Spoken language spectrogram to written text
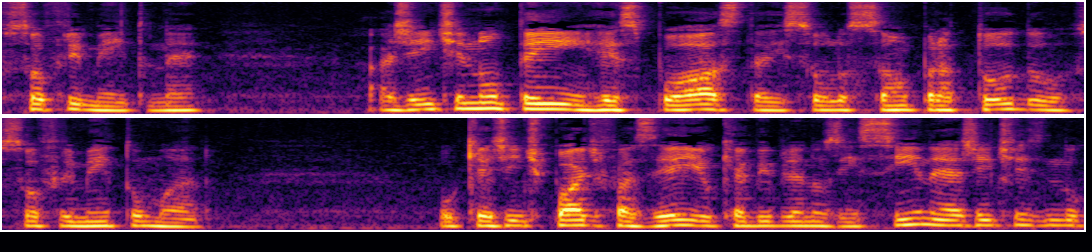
sofrimento, né? A gente não tem resposta e solução para todo sofrimento humano. O que a gente pode fazer e o que a Bíblia nos ensina é a gente no,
